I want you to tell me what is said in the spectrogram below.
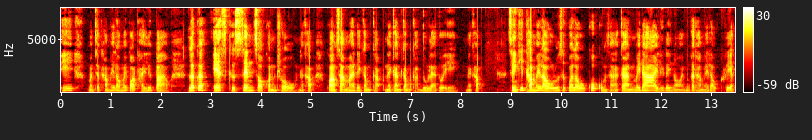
เอ๊ะ มันจะทำให้เราไม่ปลอดภัยหรือเปล่า แล้วก็ S คือ sense of control นะครับ ความสามารถในกำกับในการกำกับดูแลตัวเองนะครับ สิ่งที่ทำให้เรารู้สึกว่าเราควบคุมสถานการณ์ไม่ได้หรือได้น้อย มันก็ทำให้เราเครียด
